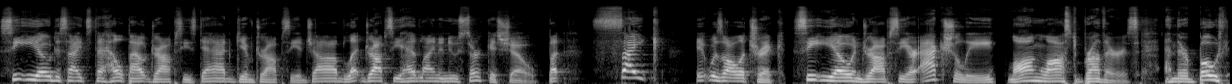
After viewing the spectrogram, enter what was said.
CEO decides to help out Dropsy's dad, give Dropsy a job, let Dropsy headline a new circus show. But psych! It was all a trick. CEO and Dropsy are actually long lost brothers, and they're both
